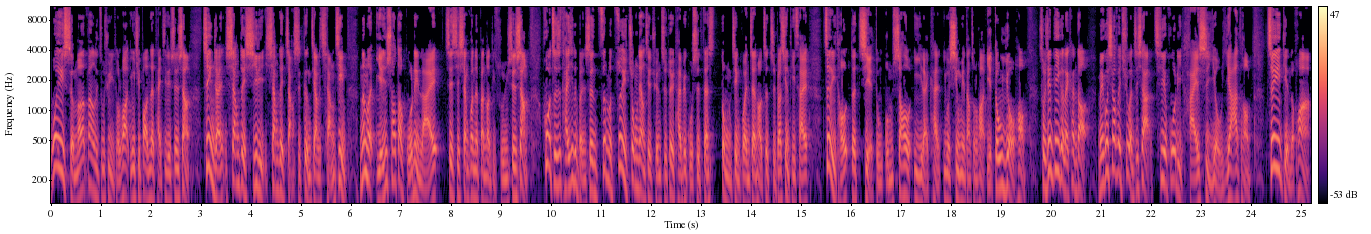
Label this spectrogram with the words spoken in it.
为什么半导体族群里头的话，尤其包含在台积电身上，竟然相对犀利，相对涨势更加的强劲？那么延烧到国内来，这些相关的半导体族群身上，或者是台积电本身这么最重量级的全值，对台北股市但是洞见观瞻哈，这。指标性题材这里头的解读，我们稍后一一来看，因为新闻面当中的话也都有哈。首先第一个来看到，美国消费趋缓之下，企业获利还是有压的哈。这一点的话，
